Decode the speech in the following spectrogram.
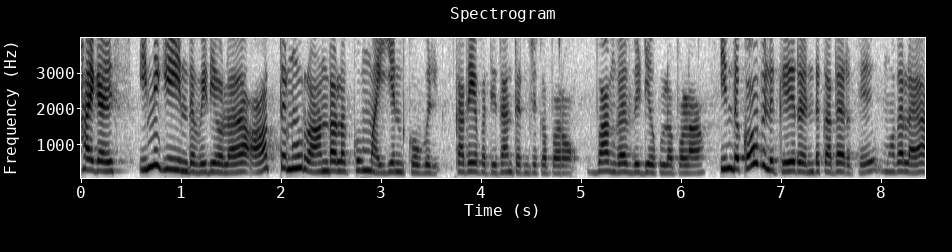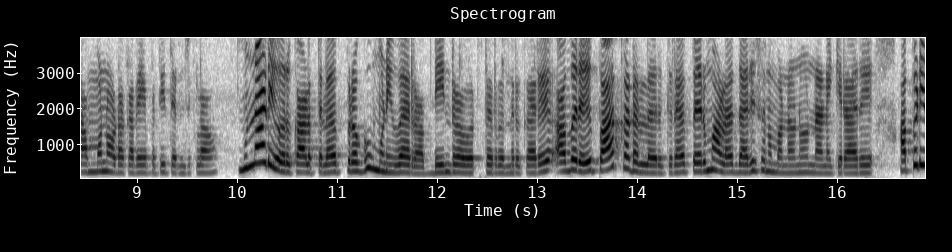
ஹாய் கைஸ் இன்றைக்கி இந்த வீடியோவில் ஆத்தனூர் ஆண்டாளக்கும் ஐயன் கோவில் கதையை பற்றி தான் தெரிஞ்சுக்க போகிறோம் வாங்க வீடியோக்குள்ளே போகலாம் இந்த கோவிலுக்கு ரெண்டு கதை இருக்குது முதல்ல அம்மனோட கதையை பற்றி தெரிஞ்சுக்கலாம். முன்னாடி ஒரு காலத்தில் பிரகு முனிவர் அப்படின்ற ஒருத்தர் இருந்திருக்காரு. அவர் பார்க்கடலில் இருக்கிற பெருமாளை தரிசனம் பண்ணணும்னு நினைக்கிறாரு. அப்படி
